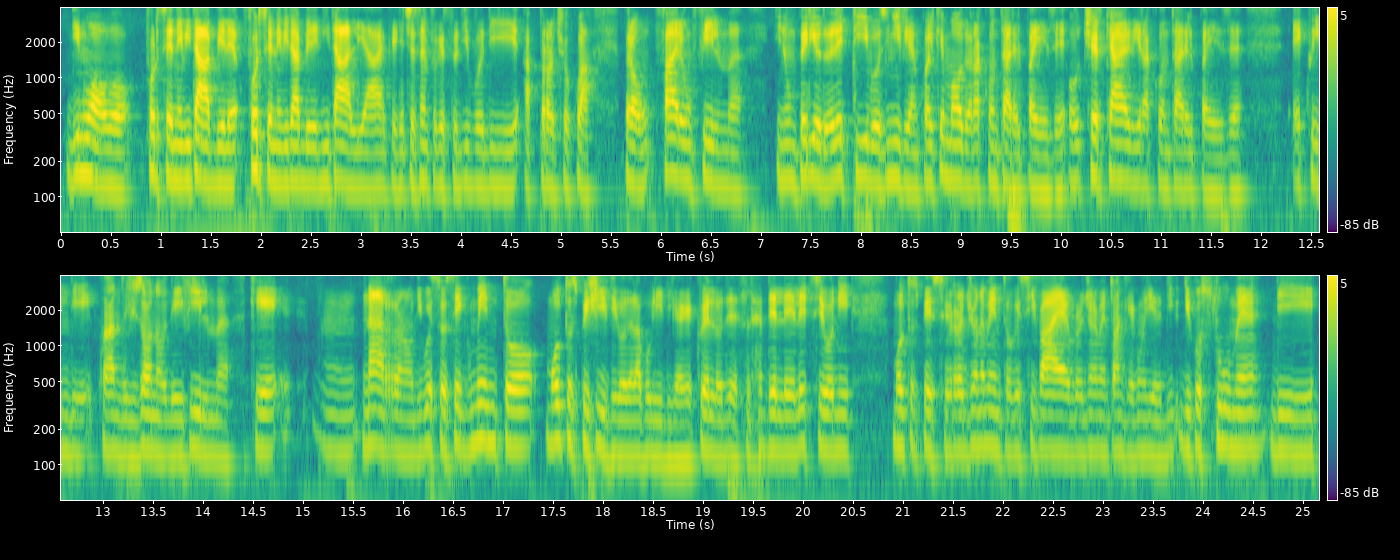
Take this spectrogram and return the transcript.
di nuovo, forse è inevitabile, forse è inevitabile in Italia, anche che c'è sempre questo tipo di approccio qua, però fare un film in un periodo elettivo significa in qualche modo raccontare il paese o cercare di raccontare il paese. E quindi quando ci sono dei film che mh, narrano di questo segmento molto specifico della politica, che è quello del- delle elezioni, molto spesso il ragionamento che si fa è un ragionamento anche come dire, di, di costume, di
